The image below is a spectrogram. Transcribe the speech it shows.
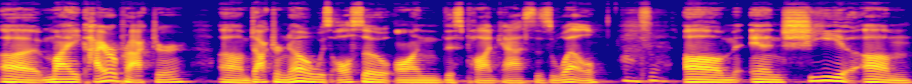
uh, my chiropractor, um, Dr. No, was also on this podcast as well. Awesome. Um, and she, um,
